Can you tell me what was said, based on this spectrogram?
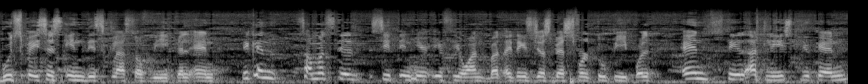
boot spaces in this class of vehicle, and you can somewhat still sit in here if you want. But I think it's just best for two people, and still at least you can.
